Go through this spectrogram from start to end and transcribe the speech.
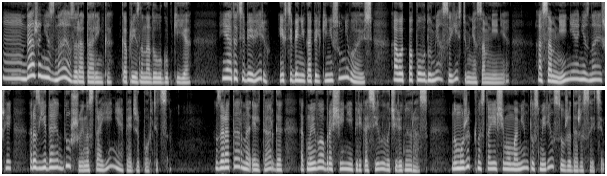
«М -м, «Даже не знаю, Заратаренька», — капризно надула губки я. «Я-то тебе верю, и в тебе ни капельки не сомневаюсь, а вот по поводу мяса есть у меня сомнения. А сомнения, они, знаешь ли, разъедают душу, и настроение опять же портится». Заратарна Эльтарга от моего обращения перекосила в очередной раз — но мужик к настоящему моменту смирился уже даже с этим.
